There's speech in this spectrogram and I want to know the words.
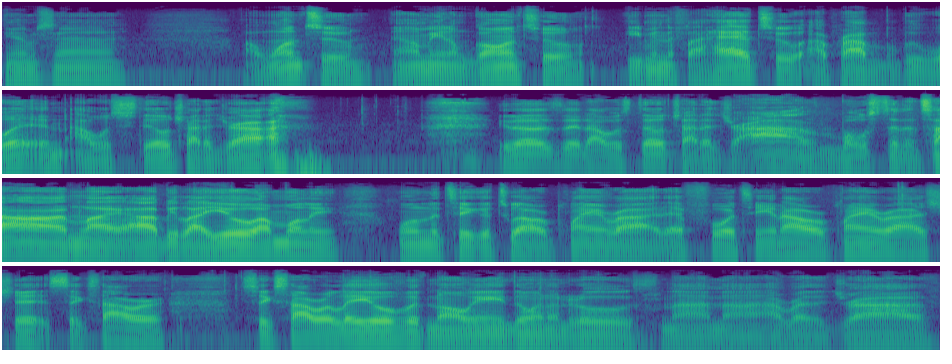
You know what I'm saying? I want to. I mean, I'm going to. Even if I had to, I probably wouldn't. I would still try to drive. you know what I'm saying? I would still try to drive most of the time. Like I'll be like, yo, I'm only willing to take a two hour plane ride. That 14 hour plane ride shit, six hour, six hour layover. No, we ain't doing none of those. Nah, nah. I'd rather drive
